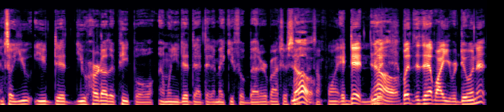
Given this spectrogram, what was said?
And so you you did you hurt other people, and when you did that, did it make you feel better about yourself No. at some point? It didn't. No. but, but is that why you were doing it?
